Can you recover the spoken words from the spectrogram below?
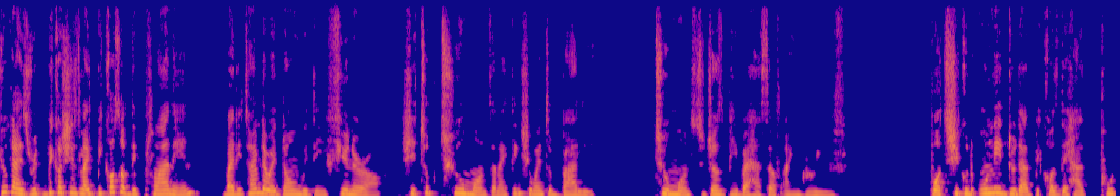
you guys re-, because she's like because of the planning by the time they were done with the funeral she took two months and i think she went to bali two months to just be by herself and grieve. But she could only do that because they had put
